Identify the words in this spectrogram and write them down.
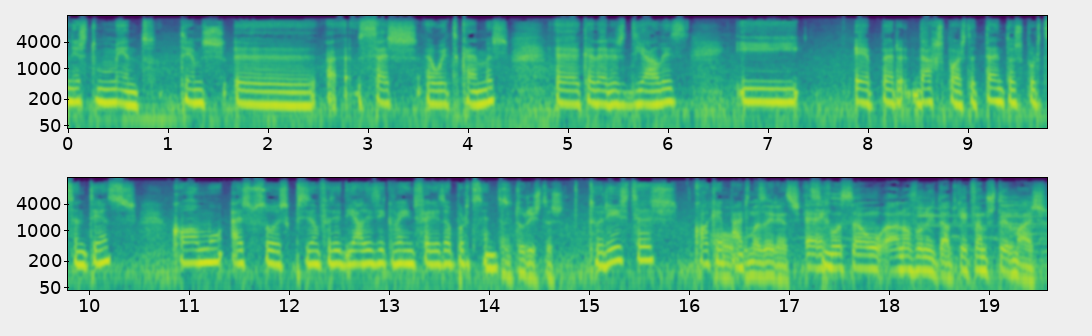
neste momento temos uh, seis a oito camas, uh, cadeiras de diálise e é para dar resposta tanto aos porto-santenses como às pessoas que precisam fazer diálise e que vêm de férias ao Porto Santo. Turistas. Turistas, qualquer Ou parte. madeirenses. É, em relação à nova unidade, o que é que vamos ter mais?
